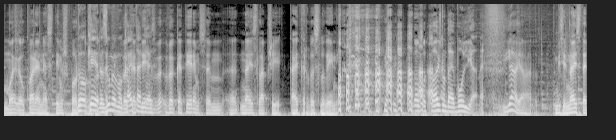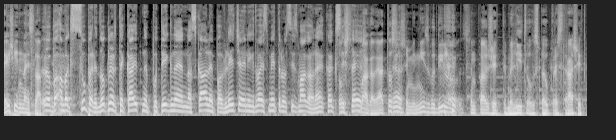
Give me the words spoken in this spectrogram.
mojega ukvarjanja s tem športom. No, okay, razumemo, v, kajtanje... v, v katerem sem uh, najslabši kajter v Sloveniji. no, ampak važno, da je volja. Ne? Ja, ja. Mislim, najstarejši in najslabši. Ja, ampak super, dokler te kajt ne potegne na skale, pa vleče enih 20 metrov, si zmagal. Kako si šteješ? Zmagal, ja, to ja. se mi ni zgodilo, sem pa že temeljito uspel prestrašiti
